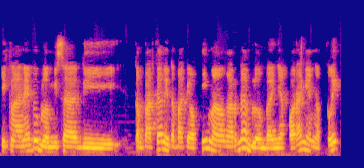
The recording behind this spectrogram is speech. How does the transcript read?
iklannya itu belum bisa ditempatkan di tempat yang optimal karena belum banyak orang yang ngeklik.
